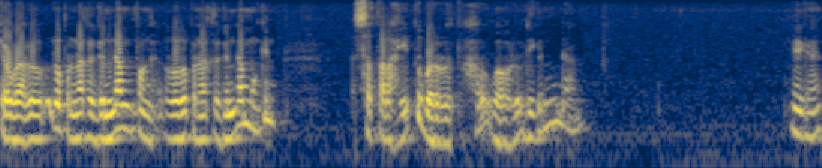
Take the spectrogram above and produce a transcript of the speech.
Coba lu, lu pernah ke gendam enggak? Kalau lu pernah ke gendam mungkin setelah itu baru lu tahu bahwa lu digendam. Iya kan?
